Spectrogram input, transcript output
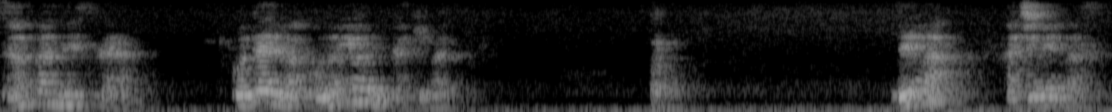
3番ですから答えはこのように書きます。では始めます。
